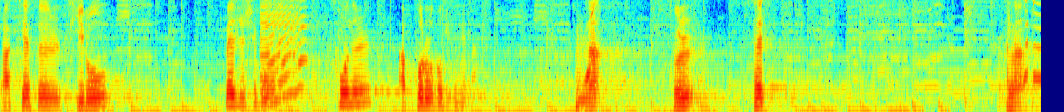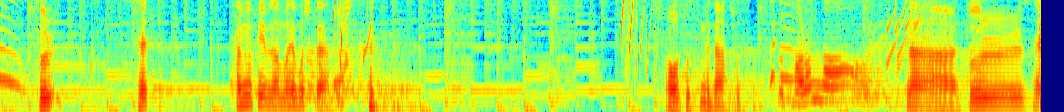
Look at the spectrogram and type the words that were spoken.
라켓을 뒤로 빼주시고 손을 앞으로 놓습니다. 하나, 둘, 셋. 하나, 둘, 셋. PM도 한번 해보실까요? 어, 좋습니다. 좋습니다. 너 잘한다. 하나, 둘, 셋.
